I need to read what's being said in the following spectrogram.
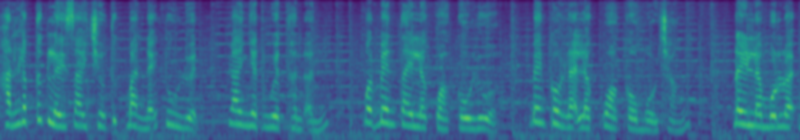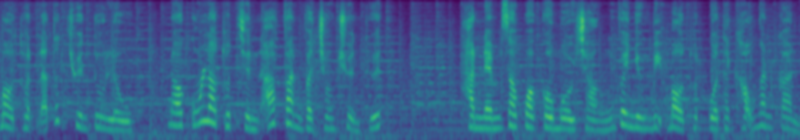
Hắn lập tức lấy ra chiêu thức bản nãy tu luyện là Nhật Nguyệt Thần Ấn. Một bên tay là quả cầu lửa, bên còn lại là quả cầu màu trắng. Đây là một loại bảo thuật đã thất truyền từ lâu, nó cũng là thuật trần áp vạn vật trong truyền thuyết. Hắn ném ra quả cầu màu trắng vậy nhưng bị bảo thuật của Thạch Hão ngăn cản.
